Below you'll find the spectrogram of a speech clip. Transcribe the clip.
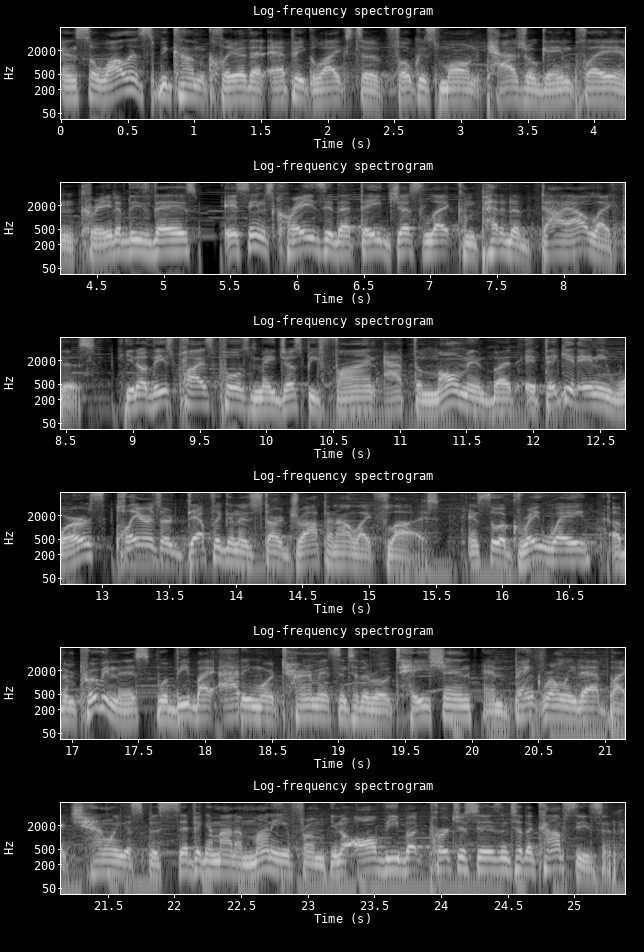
And so while it's become clear that Epic likes to focus more on casual gameplay and creative these days, it seems crazy that they just let competitive die out like this. You know, these prize pools may just be fine at the moment, but if they get any worse, players are definitely going to start dropping out like flies. And so a great way of improving this would be by adding more tournaments into the rotation and bankrolling that by channeling a specific amount of money from, you know, all V-Buck purchases into the comp season.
